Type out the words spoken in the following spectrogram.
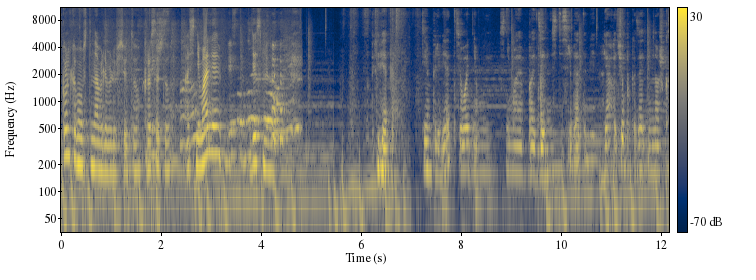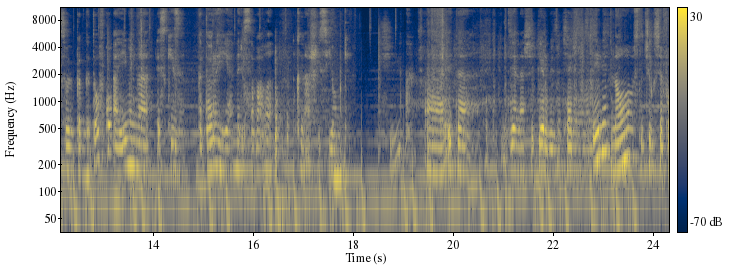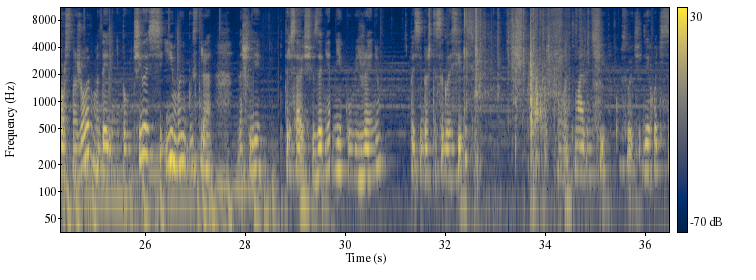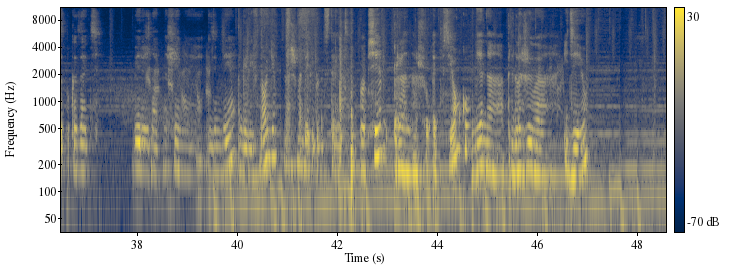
Сколько мы устанавливали всю эту красоту? А снимали 10 минут. Привет. Всем привет! Сегодня мы снимаем по отдельности с ребятами. Я хочу показать немножко свою подготовку, а именно эскизы, которые я нарисовала к нашей съемке. Чик. А, это две наши первые изначальные модели, но случился форс-мажор, модели не получилось, и мы быстро нашли потрясающую замену Нику и Женю. Спасибо, что согласились. Вот маленький кусочек, где хочется показать бережное отношение к земле, оголив ноги, наши модели будут стоять. Вообще, про нашу эту съемку Лена предложила идею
